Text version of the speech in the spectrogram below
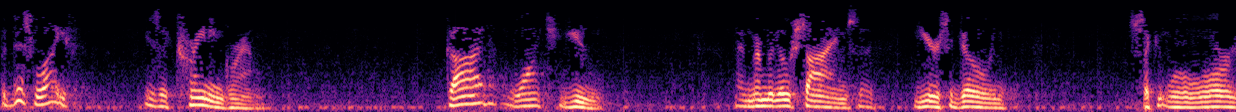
But this life is a training ground. God wants you. I remember those signs years ago in Second World War,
